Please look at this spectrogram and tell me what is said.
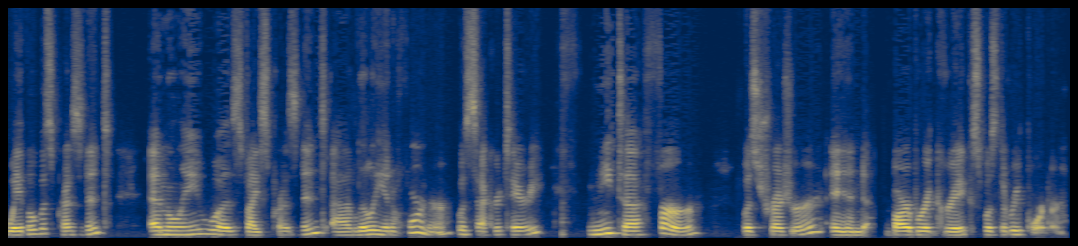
was president, Emily was vice president. Uh, Lillian Horner was secretary. Nita Furr was treasurer, and Barbara Griggs was the reporter.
